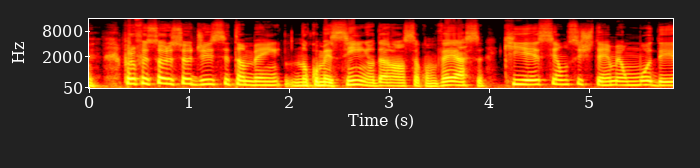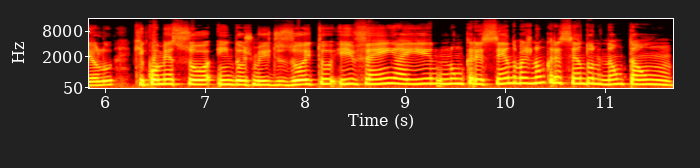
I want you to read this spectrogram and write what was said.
Professor, o senhor disse também no comecinho da nossa conversa que esse é um sistema, é um modelo que começou em 2018 e vem aí num crescendo, mas não crescendo não tão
